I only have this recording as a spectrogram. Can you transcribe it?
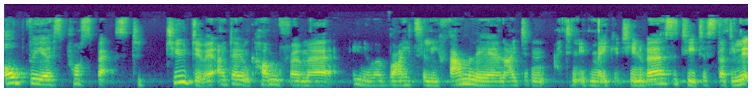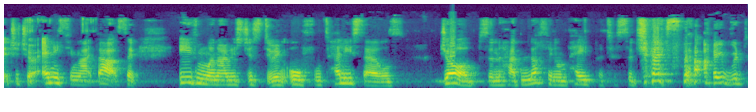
obvious prospects to, to do it. I don't come from a you know a writerly family, and I didn't I didn't even make it to university to study literature or anything like that. So even when I was just doing awful telesales jobs and had nothing on paper to suggest that I would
